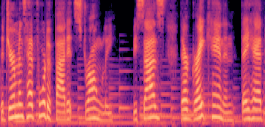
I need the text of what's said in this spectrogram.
The Germans had fortified it strongly. Besides their great cannon, they had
